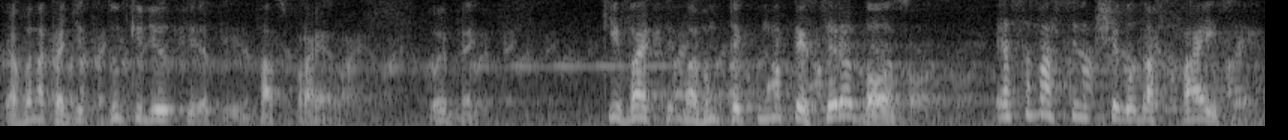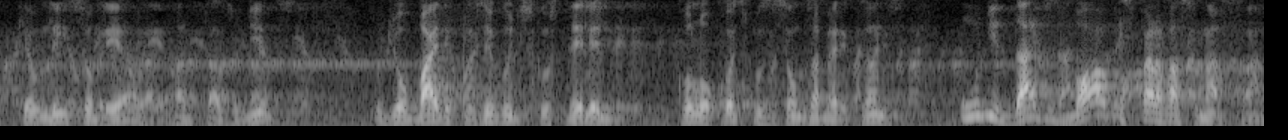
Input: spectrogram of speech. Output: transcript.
que a Havana acredita em tudo que, que, que faço para ela. Pois bem, que vai ter, nós vamos ter uma terceira dose. Essa vacina que chegou da Pfizer, que eu li sobre ela lá nos Estados Unidos, o Joe Biden, inclusive, no discurso dele, ele colocou à disposição dos americanos unidades móveis para vacinação.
